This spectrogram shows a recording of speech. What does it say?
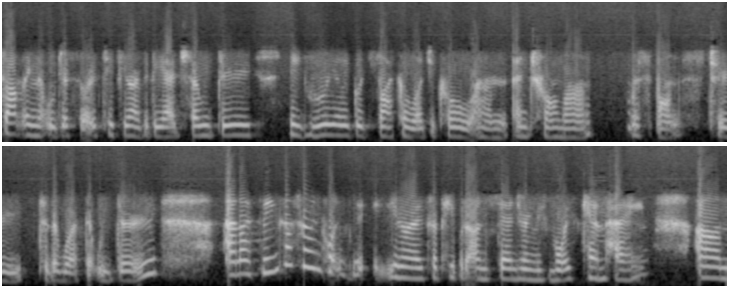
something that will just sort of tip you over the edge. So we do need really good psychological um, and trauma response to to the work that we do. And I think that's really important, you know, for people to understand during this voice campaign, um,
